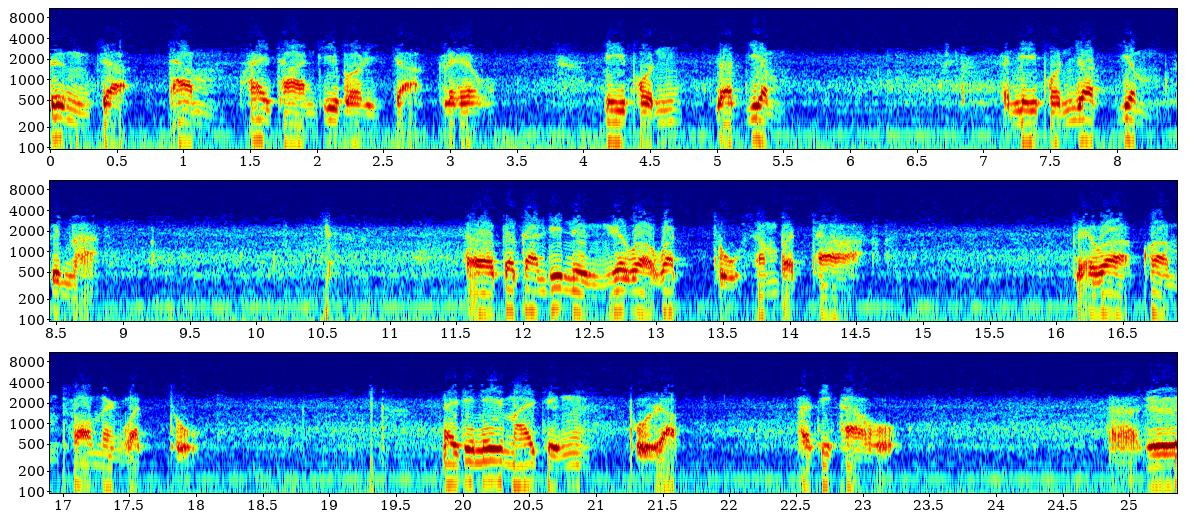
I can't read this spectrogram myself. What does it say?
ซึ่งจะทำให้ทานที่บริจาคแล้ว มีผลยอดเยี่ยมมีผลยอดเยี่ยมขึ้นมาประการที่หนึ่งเรียกว่าวัต ถุสัมปทาแปแปลว่าความพร้อมแห่งวัตถุ ในที่นี้หมายถึงผู้รับปฏิฆาหกหรือ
